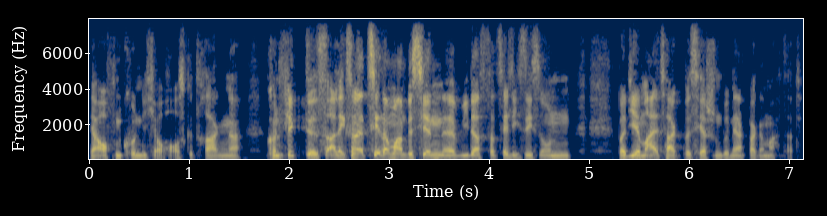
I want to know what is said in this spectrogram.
ja offenkundig auch ausgetragener Konflikt ist. Alex, und erzähl doch mal ein bisschen, äh, wie das tatsächlich sich so ein, bei dir im Alltag bisher schon bemerkbar gemacht hat.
